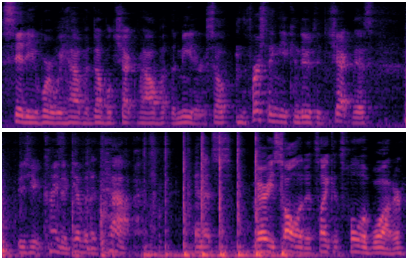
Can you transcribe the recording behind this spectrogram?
city where we have a double check valve at the meter. So the first thing you can do to check this is you kind of give it a tap and it's very solid. It's like it's full of water,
